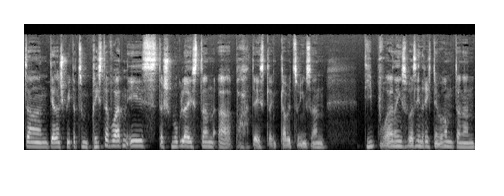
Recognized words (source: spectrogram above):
dann, der dann später zum Priester worden ist. Der Schmuggler ist dann, äh, boah, der ist, glaube ich, zu irgendeinem Dieb worden, sowas in Richtung gekommen. Dann ein,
